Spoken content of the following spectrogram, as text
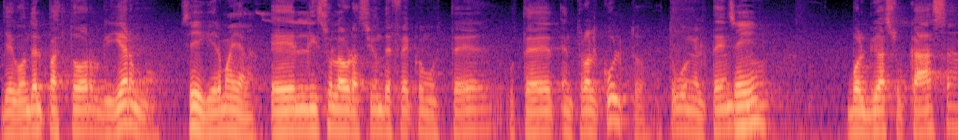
llegó donde el pastor Guillermo, Sí, Guillermo Ayala. Él hizo la oración de fe con usted, usted entró al culto, estuvo en el templo, volvió a su casa,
